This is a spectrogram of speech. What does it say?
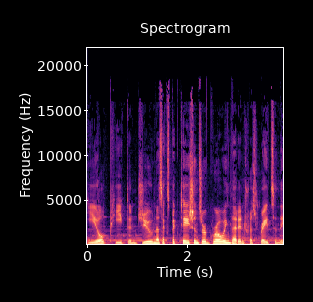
yield peaked in June as expectations are growing that interest rates in the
